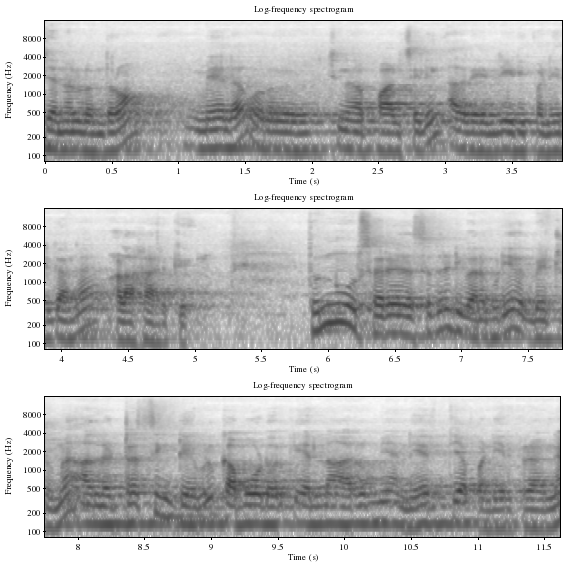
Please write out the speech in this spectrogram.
ஜன்னல் வந்துடும் மேலே ஒரு சின்ன பால் சீலிங் அதில் எல்இடி பண்ணியிருக்காங்க. அழகாக இருக்குது தொண்ணூறு சர சதுரடி வரக்கூடிய ஒரு பெட்ரூமு அதில் ட்ரெஸ்ஸிங் டேபிள் கபோர்டு இருக்குது எல்லாம் அருமையாக நேர்த்தியாக பண்ணியிருக்கிறாங்க.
